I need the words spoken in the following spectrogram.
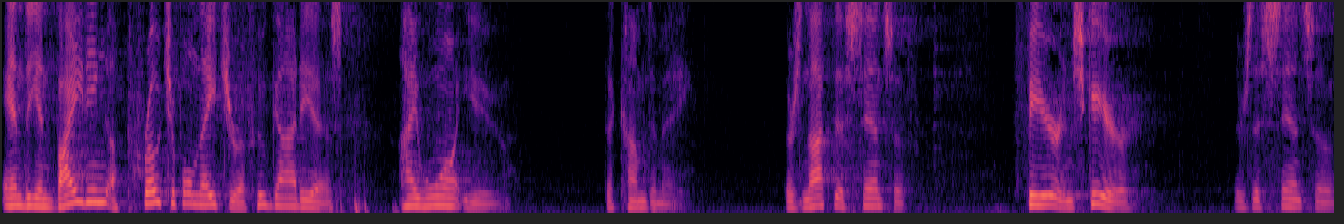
and the inviting, approachable nature of who God is. I want you to come to me. There's not this sense of fear and scare, there's this sense of,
